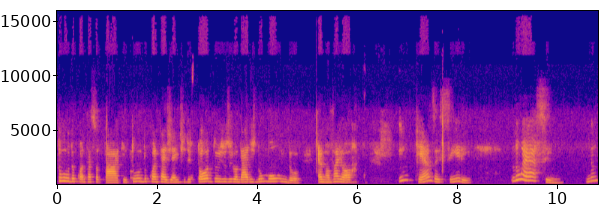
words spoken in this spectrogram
tudo quanto é sotaque, tudo quanto é gente de todos os lugares do mundo. É Nova York. Em Kansas City, não é assim. Não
